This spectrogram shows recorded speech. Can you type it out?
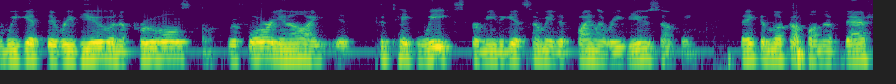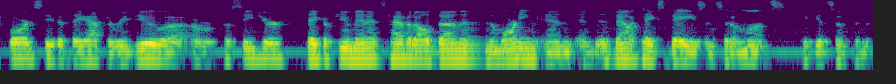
We get the review and approvals. Before, you know, I it could take weeks for me to get somebody to finally review something they can look up on the dashboard, see that they have to review a, a, procedure, take a few minutes, have it all done in the morning, and, and now it takes days instead of months to get something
